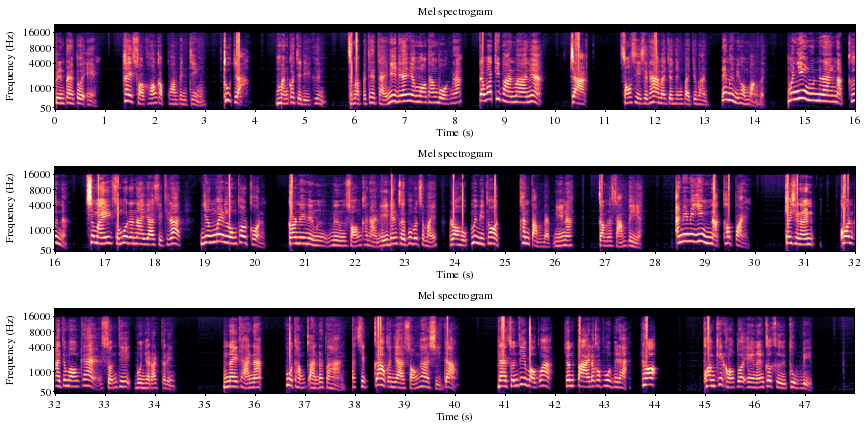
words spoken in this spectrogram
เปลี่ยนแปลงตัวเอง ให้สอดคล้องกับความเป็นจริง ทุกอย่างมันก็จะดีขึ้นสำหรับประเทศไทยนี่เดี๋ยวยังมองทางบวกนะ แต่ว่าที่ผ่านมาเนี่ย จากสองสี่สิบห้ามาจนถึงปัจจุบันได้ไม่มีความหวังเลย มันยิ่งรุนแรงหนักขึ้นน่ะ สมัยสมบูรณาญาสิทธิราชยังไม่ลงโทษคน กรณีหนึ่งหนึ่งสองขนาดนี้เดนเคยพูดว่าสมัยรอหกไม่มีโทษขั้นต่ำแบบนี้นะกรรมละสามปีอะอันนี้นี่ยิ่งหนักเข้าไป เพราะฉะนั้นคนอาจจะมองแค่สนธิบุญยรัตน์กรินในฐานะผู้ทำการรัฐประหาร 19 กันยา 2549 แต่สนธิบอกว่าจนตายแล้วก็พูดไม่ได้ เพราะความคิดของตัวเองนั้นก็คือถูกบีบ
